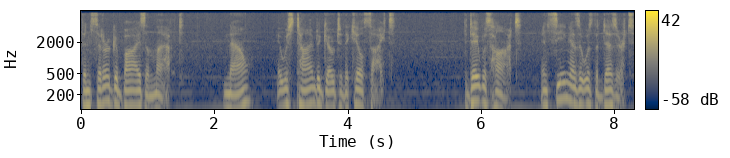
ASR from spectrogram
then said our goodbyes and left. Now, it was time to go to the kill site. The day was hot, and seeing as it was the desert,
